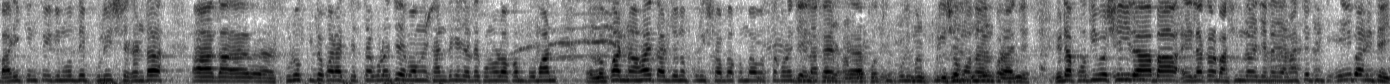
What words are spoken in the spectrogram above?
বাড়ি কিন্তু ইতিমধ্যে পুলিশ সেখানটা আহ, গা- আহ, সুরক্ষিত করার চেষ্টা করেছে এবং এখান থেকে যাতে কোনো রকম প্রমাণ লোপাট না হয় তার জন্য পুলিশ সব রকম ব্যবস্থা করেছে। এলাকায় প্রচুর পরিমাণ পুলিশও মোতায়েন করা আছে। এটা প্রতিবেশীরা বা এলাকার বাসিন্দারা যেটা জানাচ্ছে ঠিক এই বাড়িতেই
